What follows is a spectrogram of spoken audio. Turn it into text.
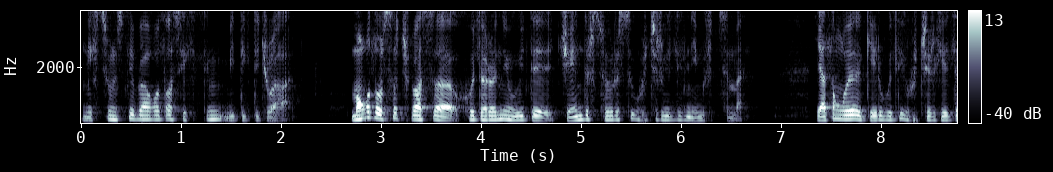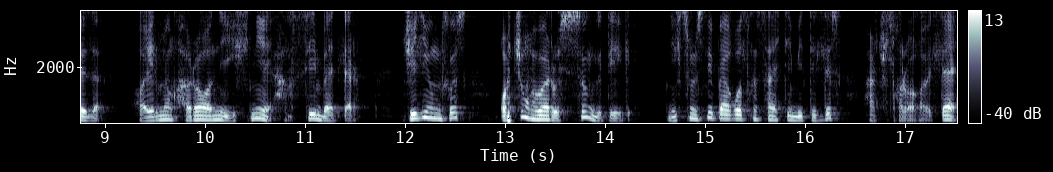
нэгдсэн үндэсний байгууллагаас эхлэн мэдэгдэж байгаа. Монгол улсч бас хөл хоройны үед гендер суурьсан хүчирхийлэл нэмэгдсэн байна. Ялангуяа гэр бүлийн хүчирхийлэл 2020 оны эхний хагассын байдлаар жилийн өмнөхөөс 30 хувиар өссөн гэдгийг нэгдсэн үндэсний байгууллагын сайтын мэдээлэлээс харж болохоор байгаа билээ.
